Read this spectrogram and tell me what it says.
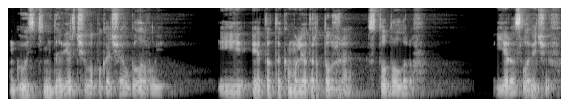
Гость недоверчиво покачал головой. «И этот аккумулятор тоже 100 долларов?» Ярославичев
